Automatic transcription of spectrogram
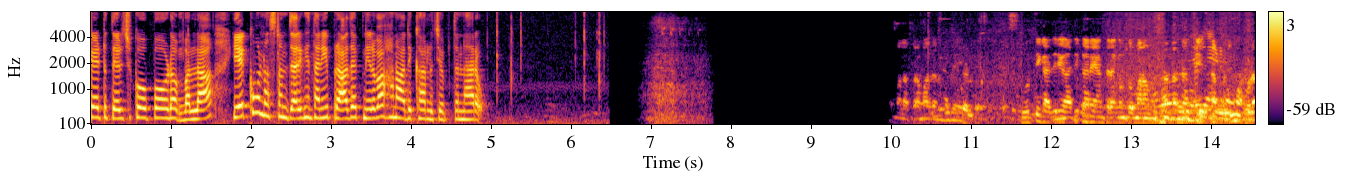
గేటు తెరుచుకోకపోవడం వల్ల ఎక్కువ నష్టం జరిగిందని ప్రాజెక్ట్ నిర్వహణాధికారులు చెబుతున్నారు. ప్రమాదం పూర్తిగా అధిక అధికార యంత్రాంగంతో మనం సంబంధం చేసినప్పటికీ కూడా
